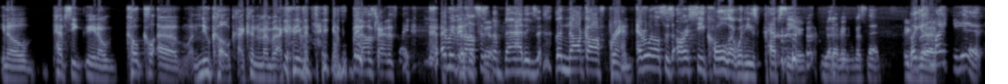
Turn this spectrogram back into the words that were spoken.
you know Pepsi, you know Coke, uh, new Coke. I couldn't remember. I can't even think of the thing I was trying to say. Everything else is the bad, exa- the knockoff brand. Everyone else is RC Cola when he's Pepsi or whatever you want to say. Like that might be it.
